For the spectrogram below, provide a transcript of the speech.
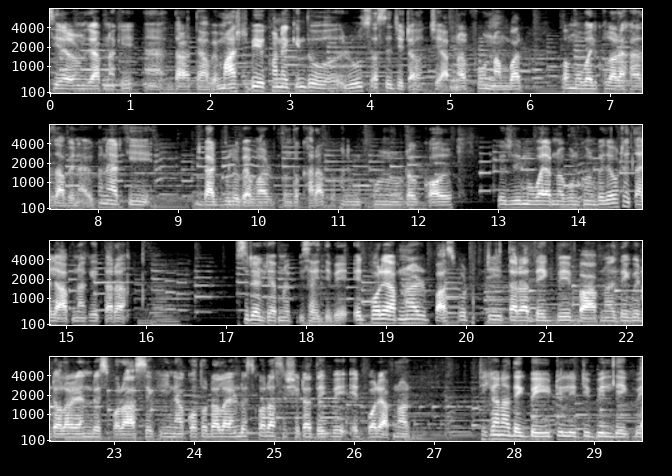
সিরিয়াল অনুযায়ী আপনাকে দাঁড়াতে হবে। মাস্ট বি ওখানে কিন্তু রুলস আছে যেটা হচ্ছে আপনার ফোন নাম্বার বা মোবাইল খোলা রাখা যাবে না। ওখানে আর কি গার্ডগুলোর ব্যবহার অত্যন্ত খারাপ। ওখানে ফোন কল কেউ যদি মোবাইল আপনার ভুল কোনো বেজে ওঠে তাহলে আপনাকে তারা সিরিয়ালটি আপনার পিছাই দেবে। এরপরে আপনার পাসপোর্টটি তারা দেখবে বা আপনার দেখবে ডলার অ্যান্ড্রেস করা আছে কি না, কত ডলার অ্যান্ড্রেস করা আছে সেটা দেখবে। এরপরে আপনার ঠিকানা দেখবে ইউটিলিটি বিল দেখবে।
